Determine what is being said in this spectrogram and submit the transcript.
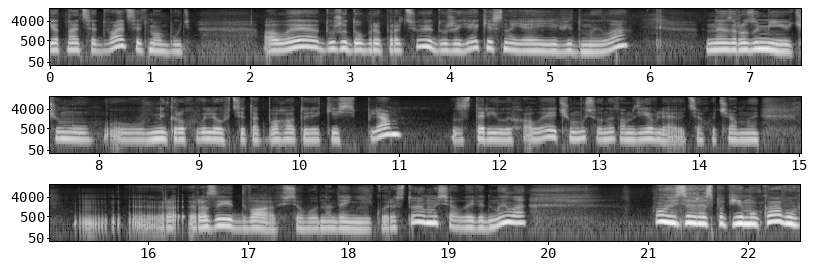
15-20, мабуть. Але дуже добре працює, дуже якісно. Я її відмила. Не зрозумію, чому в мікрохвильовці так багато якісь плям застарілих, але чомусь вони там з'являються. Хоча ми рази два всього на день її користуємося, але відмила. Ой, зараз поп'ємо каву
